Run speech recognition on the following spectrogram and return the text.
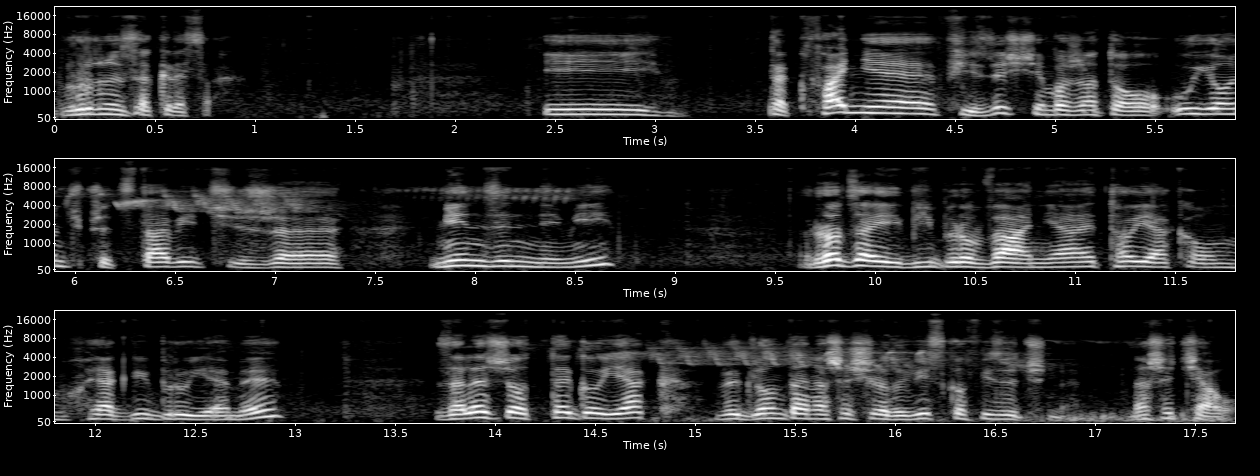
w różnych zakresach. I tak fajnie fizycznie można to ująć, przedstawić, że między innymi rodzaj wibrowania, to jaką, jak wibrujemy, zależy od tego, jak wygląda nasze środowisko fizyczne, nasze ciało.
